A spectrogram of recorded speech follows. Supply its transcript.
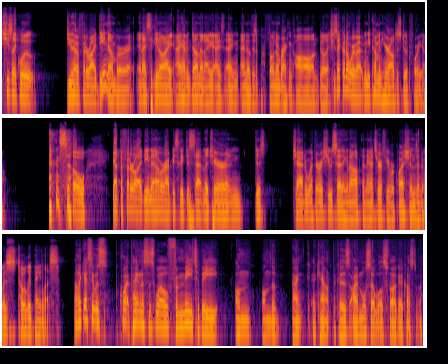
she's like well do you have a federal ID number? And I said, you know, I, I haven't done that. I, I, I know there's a phone number I can call and do all that. She's like, oh, don't worry about it. When you come in here, I'll just do it for you. And so got the federal ID number. I basically just sat in the chair and just chatted with her as she was setting it up and answered a few of her questions. And it was totally painless. And I guess it was quite painless as well for me to be on on the bank account because I'm also a Wells Fargo customer.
